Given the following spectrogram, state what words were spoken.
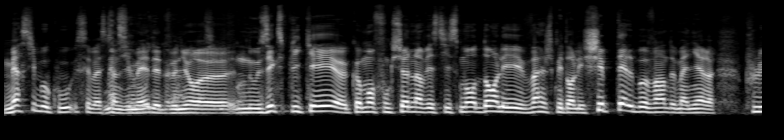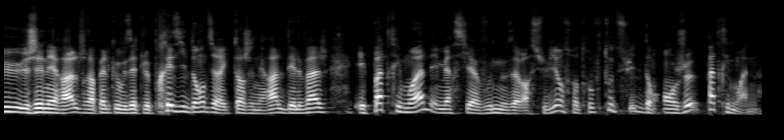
Merci beaucoup Sébastien Dumais d'être venu euh, nous expliquer euh, comment fonctionne l'investissement dans les vaches, mais dans les cheptels bovins de manière plus générale. Je rappelle que vous êtes le président, directeur général d'élevage et patrimoine. Et merci à vous de nous avoir suivis. On se retrouve tout de suite dans Enjeu patrimoine.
